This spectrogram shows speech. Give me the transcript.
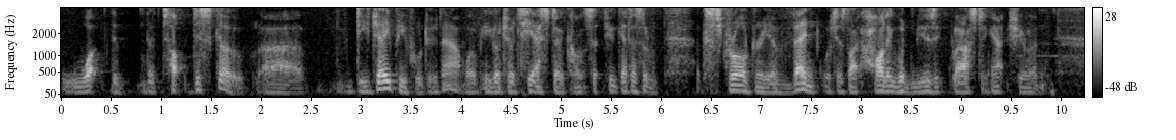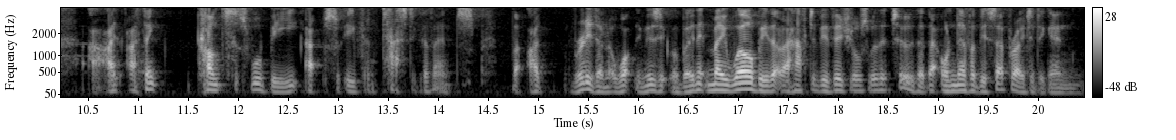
what the, the top disco uh, DJ people do now. Well, you go to a Tiesto concert, you get a sort of extraordinary event, which is like Hollywood music blasting at you. And I, I think concerts will be absolutely fantastic events. But I really don't know what the music will be. And it may well be that there have to be visuals with it too, that that will never be separated again.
